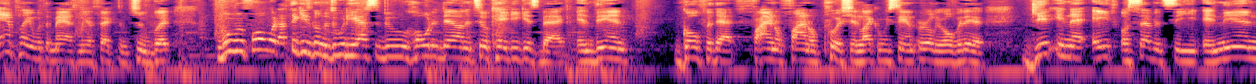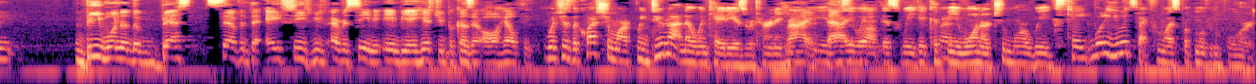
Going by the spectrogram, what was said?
and playing with the mask may affect him too. But moving forward, I think he's gonna do what he has to do, hold it down until KD gets back, and then go for that final, final push. And like we were saying earlier over there, get in that eighth or seventh seed and then be one of the best seventh to eighth seeds we've ever seen in NBA history because they're all healthy. Which is the question mark. We do not know when KD is returning. He Right, that's the evaluated problem. this week. It could be one or two more weeks. Kate, what do you expect from Westbrook moving forward?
